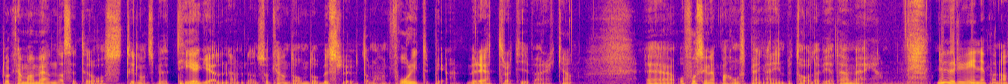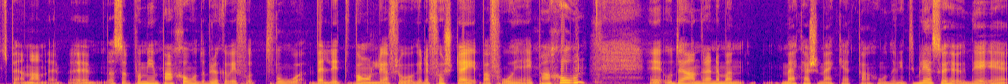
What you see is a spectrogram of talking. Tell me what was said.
Då kan man vända sig till oss, till något som heter TGL-nämnden, så kan de då besluta om man får ITP med retroaktiv verkan. Eh, och få sina pensionspengar inbetalda via den vägen. Nu är du inne på något spännande. Eh, alltså på min pension då brukar vi få två väldigt vanliga frågor. Det första är vad får jag i pension? Eh, och det andra när man, man kanske märker att pensionen inte blev så hög, det är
